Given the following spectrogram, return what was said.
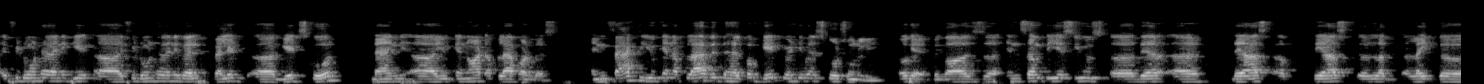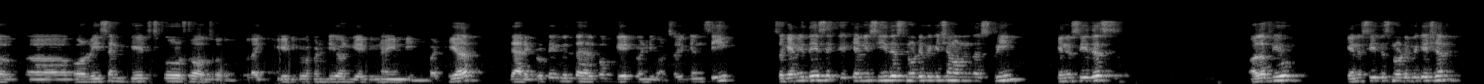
if you don't have any uh, if you don't have any valid uh, GATE score, then uh, you cannot apply for this. In fact, you can apply with the help of GATE 21 scores only. Okay, because uh, in some PSUs uh, they are uh, they ask they ask like for recent GATE scores also like GATE 20 or GATE 19. But here they are recruiting with the help of GATE 21. So you can see. So can you this can you see this notification on the screen? Can you see this? All of you, can you see this notification?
